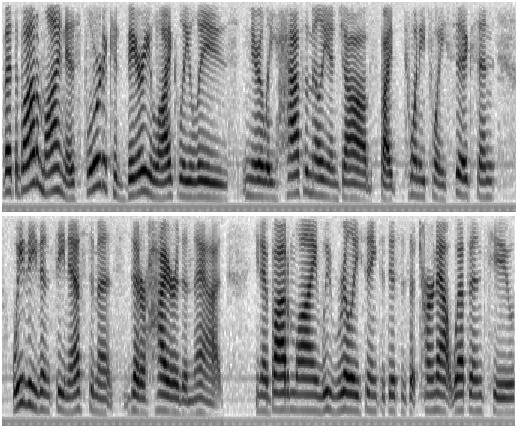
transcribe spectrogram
But the bottom line is, Florida could very likely lose nearly half a million jobs by 2026, and we've even seen estimates that are higher than that. You know, bottom line, we really think that this is a turnout weapon to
